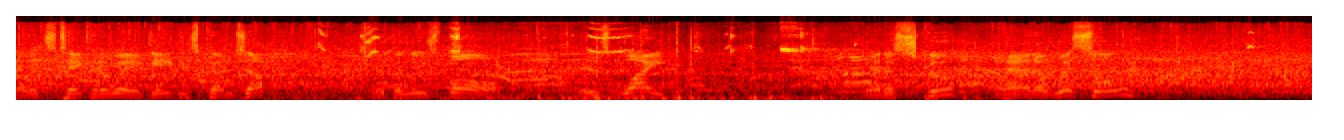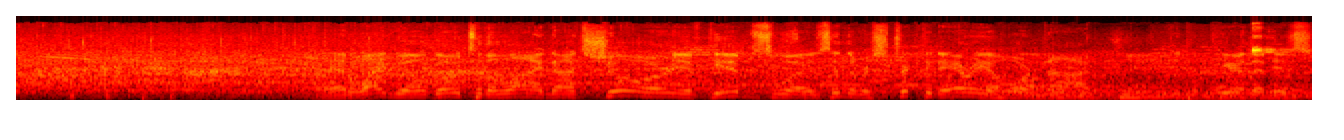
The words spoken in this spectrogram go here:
And it's taken away. Gatens comes up with the loose ball. Here's White. And a scoop and a whistle. And White will go to the line. Not sure if Gibbs was in the restricted area or not. It didn't appear that his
